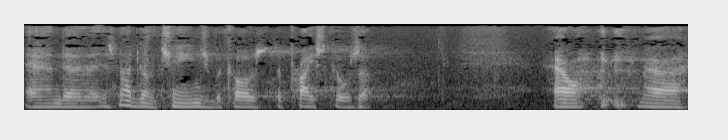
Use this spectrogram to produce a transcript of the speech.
and uh, it's not going to change because the price goes up. Now, uh,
